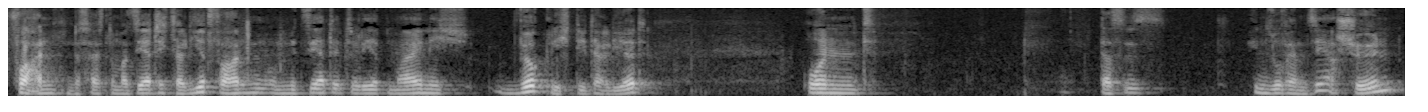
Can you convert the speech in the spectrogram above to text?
vorhanden. Das heißt nochmal sehr detailliert vorhanden und mit sehr detailliert meine ich wirklich detailliert. Und das ist insofern sehr schön,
